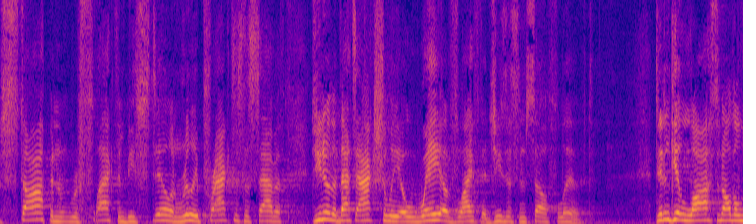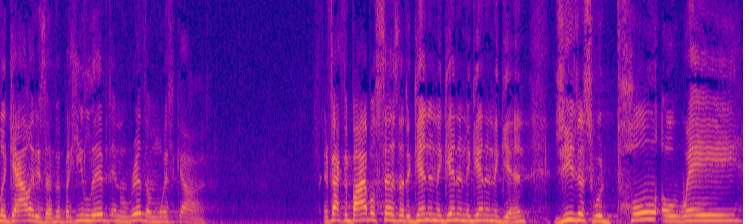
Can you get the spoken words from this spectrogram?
stop and reflect and be still and really practice the Sabbath, do you know that that's actually a way of life that Jesus himself lived? Didn't get lost in all the legalities of it, but he lived in rhythm with God. In fact, the Bible says that again and again and again and again, Jesus would pull away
